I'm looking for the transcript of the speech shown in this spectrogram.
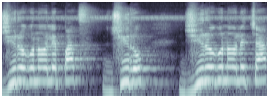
झिरो गुणवले पाच झिरो. झिरो गुणवले चार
